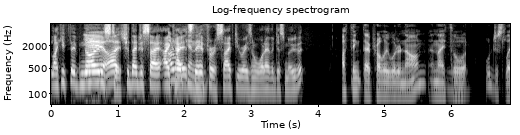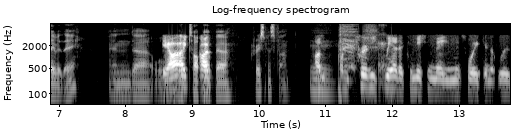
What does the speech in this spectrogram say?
Like if they've Yeah, noticed I- it, should they just say, okay, it's there for a safety reason or whatever, just move it? I think they probably would have known, and Mm. they thought we'll just leave it there, and uh, we'll, Yeah, we'll I- top I- up our Christmas fund. I'm, Mm. I'm privy. We had a commission meeting this week, and it was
